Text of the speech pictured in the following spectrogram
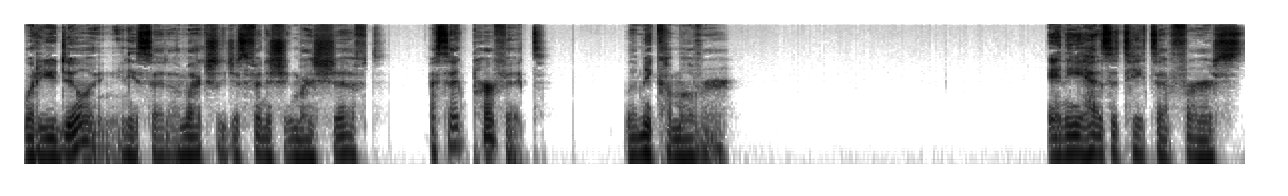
what are you doing? And he said, I'm actually just finishing my shift. I said, perfect. Let me come over. And he hesitates at first.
